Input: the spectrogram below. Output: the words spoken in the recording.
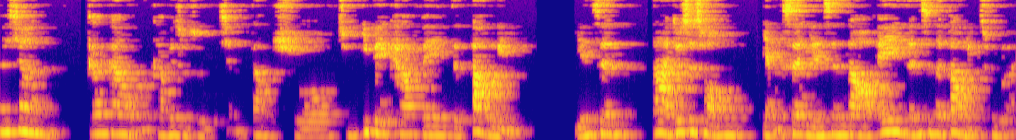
那像刚刚我们咖啡叔叔讲到说，从一杯咖啡的道理延伸，当然就是从养生延伸到哎人生的道理出来。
